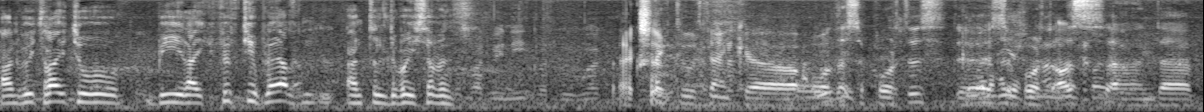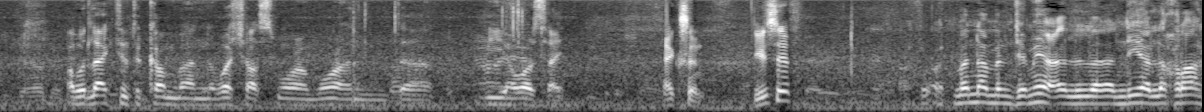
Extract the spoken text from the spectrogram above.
and we try to be like 50 players until Dubai Sevens. Excellent. I'd like to thank uh, all the supporters that support us, and uh, I would like them to come and watch us more and more and uh, be on our side. Excellent. Yusuf? أتمنى من جميع الانديه الأخرى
